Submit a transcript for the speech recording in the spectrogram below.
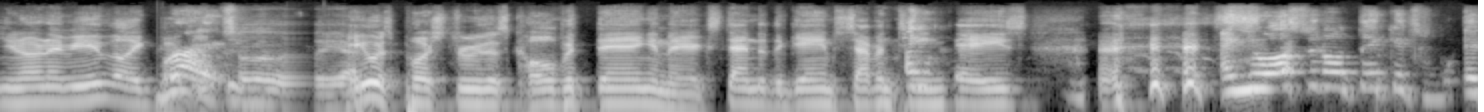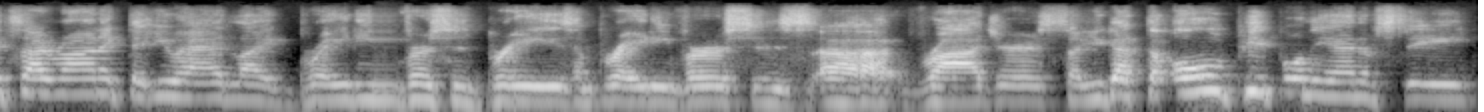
You know what I mean? Like, right. Absolutely. Yeah. He was pushed through this COVID thing, and they extended the game 17 and, days. and you also don't think it's it's ironic that you had like Brady versus Brees and Brady versus uh, Rodgers. So you got the old people in the NFC.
